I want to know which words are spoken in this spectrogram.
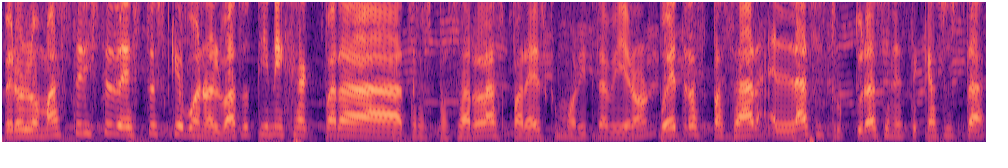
Pero lo más triste de esto es que, bueno, el vato tiene hack para traspasar las paredes, como ahorita vieron. Puede traspasar las estructuras. En este caso está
